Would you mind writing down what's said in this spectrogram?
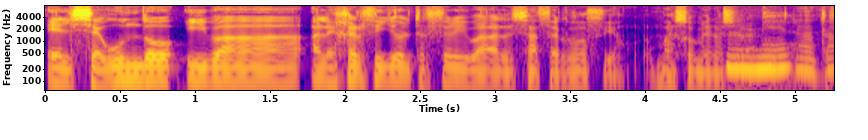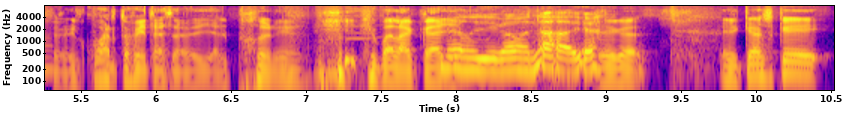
El segundo iba al ejército, el tercero iba al sacerdocio, más o menos. Era como el, cuarto, vete a saber, ya el pobre iba a la calle. Ya no llegaba nada. Ya. El caso es que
